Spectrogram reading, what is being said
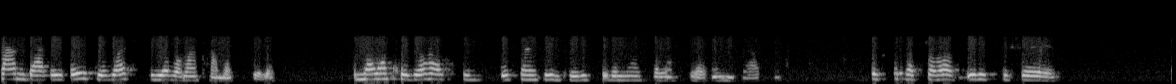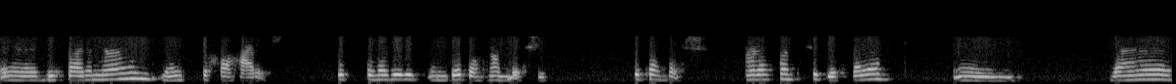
چند دقیقه گذشت بیا با من تماس گرفت. ماما کجا هستی؟ گفتن که اینطوری شده من سلام پیاده میگردم. گفت از شما برید پیش دختر من یعنی پیش خواهرش. گفت شما برید اونجا با هم باشید. گفتم باش. من رفتم پیش دخترم. و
